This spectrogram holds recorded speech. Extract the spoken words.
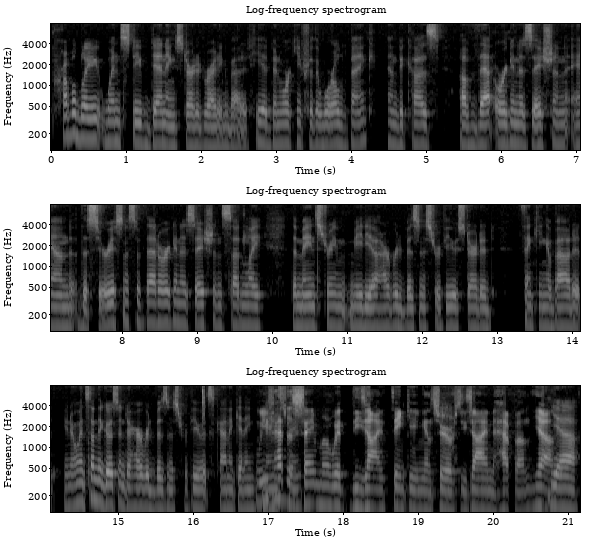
probably when Steve Denning started writing about it. He had been working for the World Bank, and because of that organization and the seriousness of that organization, suddenly the mainstream media, Harvard Business Review, started thinking about it. You know, when something goes into Harvard Business Review, it's kind of getting. We've mainstream. had the same with design thinking and service design happen. Yeah. Yeah.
